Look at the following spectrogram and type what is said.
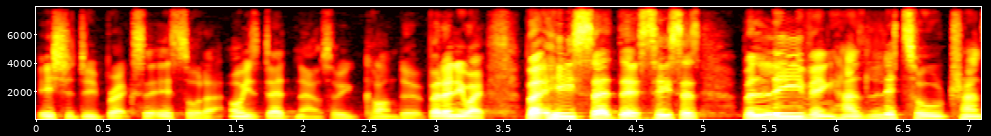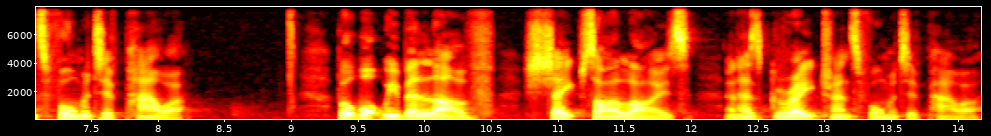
He should do Brexit. He sort of. Oh, he's dead now, so he can't do it. But anyway, but he said this. He says, believing has little transformative power, but what we believe shapes our lives and has great transformative power.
